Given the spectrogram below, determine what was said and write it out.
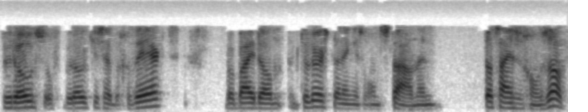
bureaus of bureautjes hebben gewerkt, waarbij dan een teleurstelling is ontstaan. En dat zijn ze gewoon zat.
